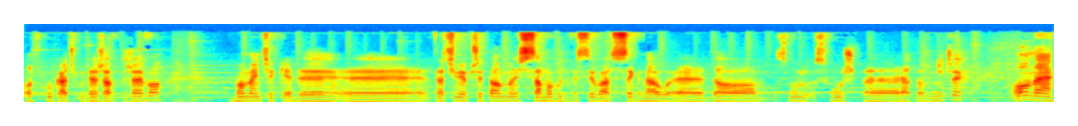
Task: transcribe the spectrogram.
odpukać uderza w drzewo, W momencie, kiedy e, tracimy przytomność, samochód wysyła sygnał e, do słu- służb e, ratowniczych. One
